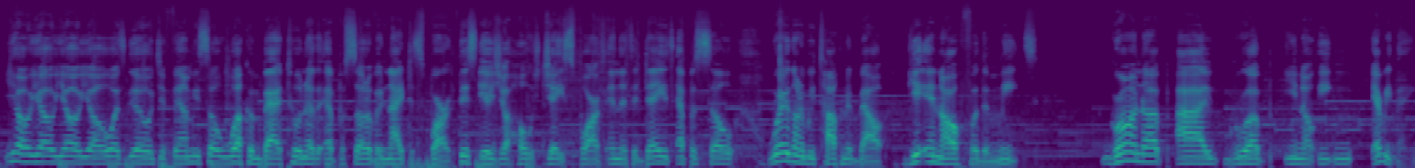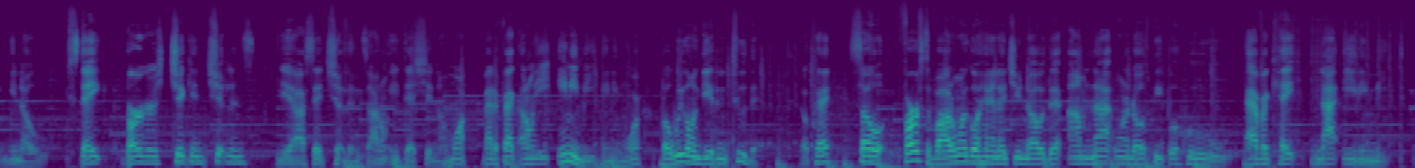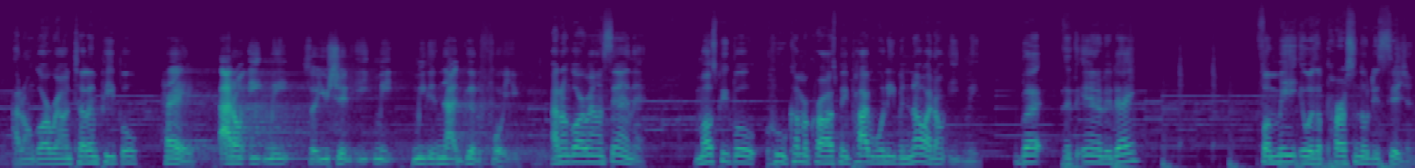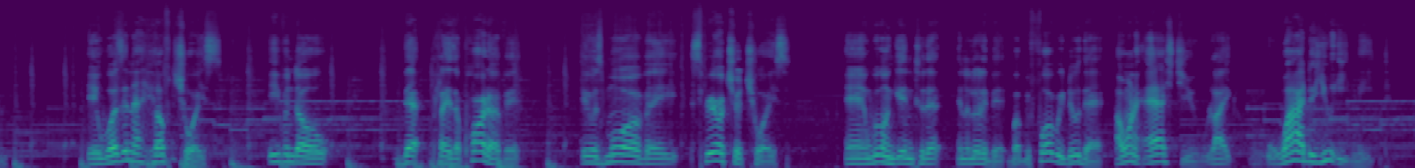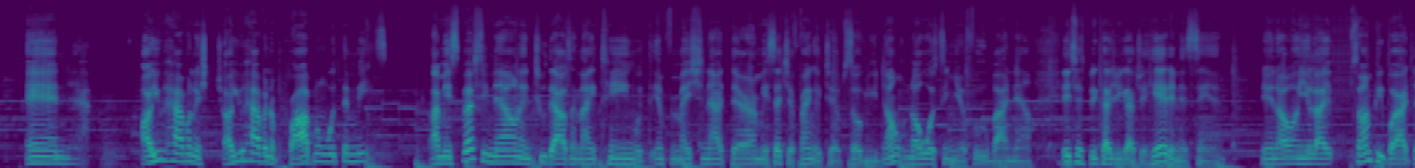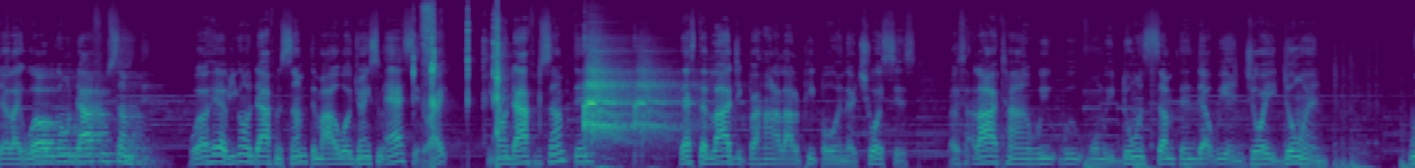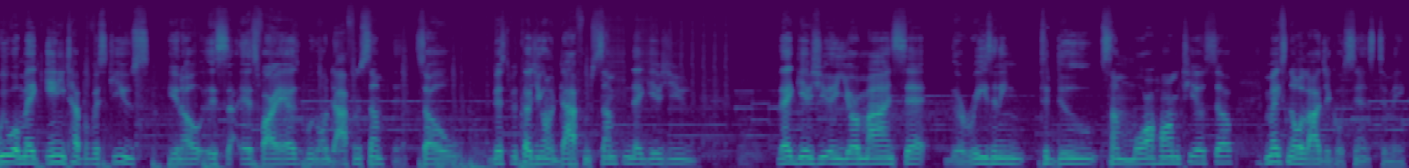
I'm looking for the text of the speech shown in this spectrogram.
Yo, yo, yo, yo, what's good with your family? So, welcome back to another episode of Ignite the Spark. This is your host, Jay Sparks, and in today's episode, we're going to be talking about getting off of the meats. Growing up, I grew up, you know, eating everything, you know, steak, burgers, chicken, chitlins. Yeah, I said chitlins. I don't eat that shit no more. Matter of fact, I don't eat any meat anymore, but we're going to get into that. Okay. So, first of all, I want to go ahead and let you know that I'm not one of those people who advocate not eating meat. I don't go around telling people, hey, I don't eat meat, so you shouldn't eat meat. Meat is not good for you. I don't go around saying that. Most people who come across me probably wouldn't even know I don't eat meat. But at the end of the day, for me, it was a personal decision. It wasn't a health choice, even though that plays a part of it. It was more of a spiritual choice. And we're gonna get into that in a little bit. But before we do that, I wanna ask you, like, why do you eat meat? And are you having a are you having a problem with the meats? I mean, especially now in 2019 with the information out there. I mean, it's at your fingertips. So if you don't know what's in your food by now, it's just because you got your head in the sand, you know. And you're like, some people out there like, well, we're gonna die from something. Well, hell, if you're gonna die from something, might as well drink some acid, right? You're gonna die from something. That's the logic behind a lot of people and their choices. A lot of times, we, we when we're doing something that we enjoy doing, we will make any type of excuse, you know, it's, as far as we're gonna die from something. So just because you're gonna die from something that gives you that gives you in your mindset the reasoning to do some more harm to yourself, makes no logical sense to me.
